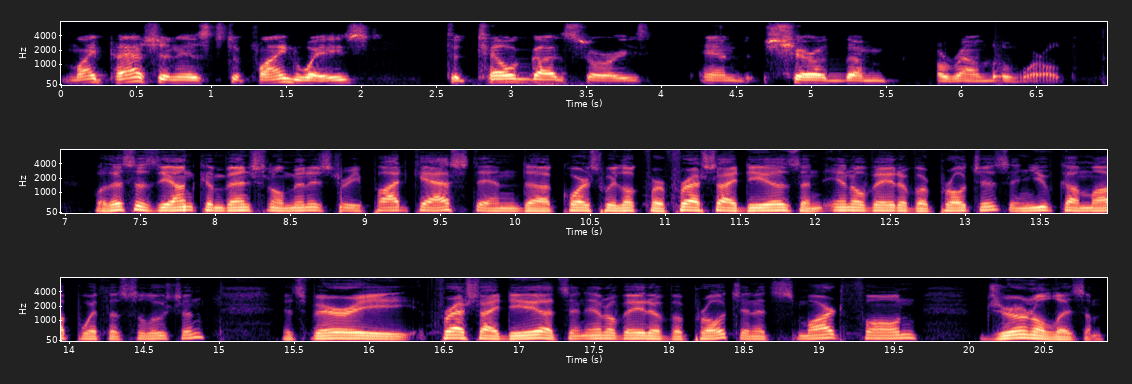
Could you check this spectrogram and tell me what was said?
my passion is to find ways to tell God's stories and share them around the world. Well, this is the Unconventional Ministry podcast, and uh, of course, we look for fresh ideas and innovative approaches. And you've come up with a solution. It's very fresh idea. It's an innovative approach, and it's smartphone journalism.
